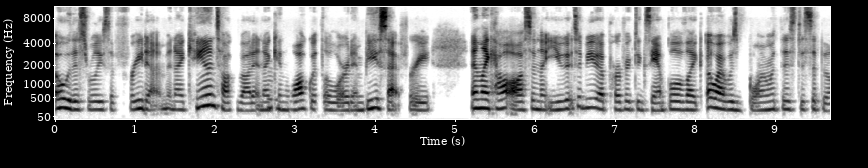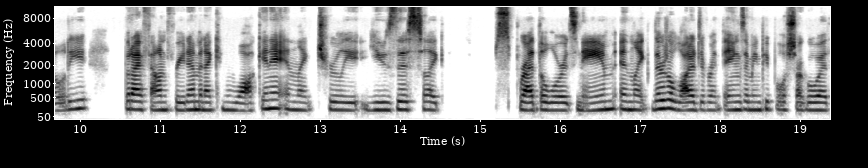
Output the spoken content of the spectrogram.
oh, this release of freedom, and I can talk about it and I can mm-hmm. walk with the Lord and be set free. And like, how awesome that you get to be a perfect example of like, oh, I was born with this disability, but I found freedom and I can walk in it and like truly use this to like spread the Lord's name. And like, there's a lot of different things. I mean, people struggle with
